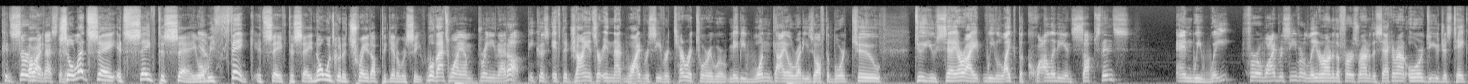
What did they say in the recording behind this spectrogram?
conservative All right. estimate. So let's say it's safe to say, or Yeah. we think it's safe to say, no one's going to trade up to get a receiver. Well, that's why I'm bringing that up because if the Giants are in that wide receiver territory where maybe one guy already is off the board, two, do you say, all right, we like the quality and substance and we wait for a wide receiver later on in the first round or the second round, or do you just take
